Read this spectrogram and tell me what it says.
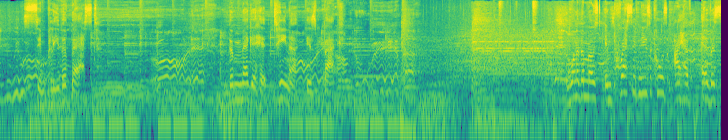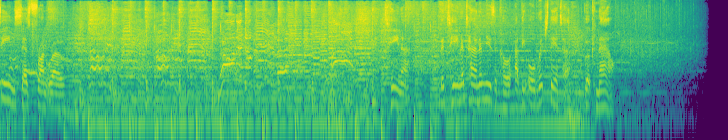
Simply the best. The mega hit Tina is back. One of the most impressive musicals I have ever seen, says Front Row. Tina, the Tina Turner musical at the Aldwych Theatre. Book now.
